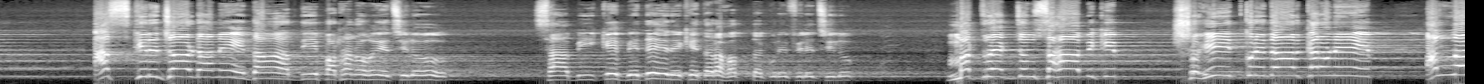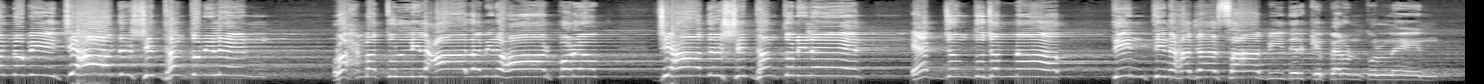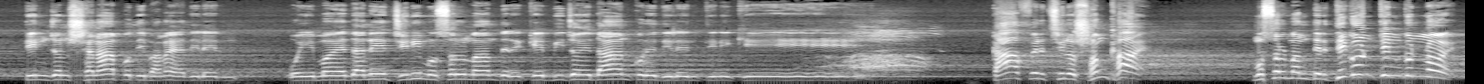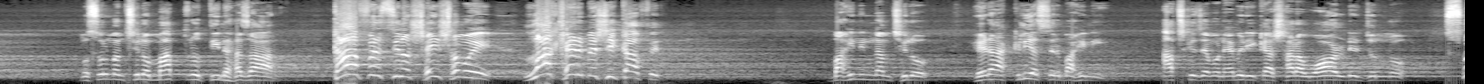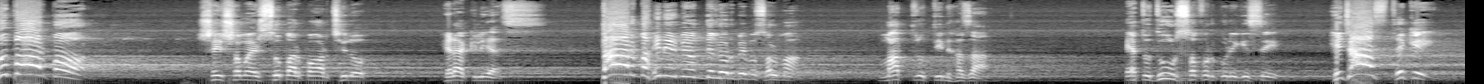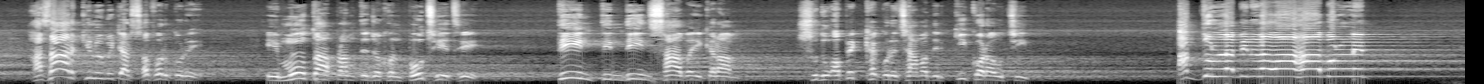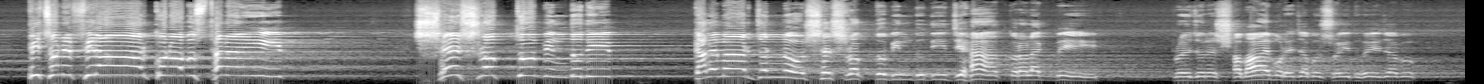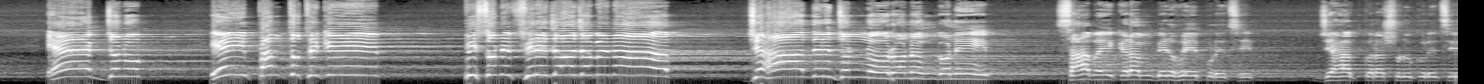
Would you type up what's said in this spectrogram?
আজকের জর্ডানে দাওয়াত দিয়ে পাঠানো হয়েছিল। সাহাবিকে বেঁধে রেখে তারা হত্যা করে ফেলেছিল। মাত্র একজন সাহাবিকে শহীদ করে দেওয়ার কারণে আল্লাহর নবী জেহাদের সিদ্ধান্ত নিলেন। রহমাতুল্লিল আলামিন হওয়ার পরেও জেহাদের সিদ্ধান্ত নিলেন। একজন দুজন না, তিন তিন হাজার সাহাবিদেরকে প্রেরণ করলেন। তিনজন সেনাপতি বানায় দিলেন। ওই ময়দানে যিনি মুসলমানদেরকে বিজয় দান করে দিলেন, তিনি কে? কাফের ছিল সংখ্যায়। মুসলমানদের দ্বিগুণ তিন গুণ নয়। মুসলমান ছিল মাত্র তিন হাজার। কাফের ছিল সেই সময়ে লাখের বেশি কাফের। বাহিনীর নাম ছিল হেরাক্লিয়াসের বাহিনী। আজকে যেমন আমেরিকা সারা ওয়ার্ল্ডের জন্য সুপার পাওয়ার। সেই সময়ের সুপার পাওয়ার ছিল হেরাক্লিয়াস। তার বাহিনীর বিরুদ্ধে লড়বে মুসলমান। মাত্র তিন হাজার। এত দূর সফর করে গেছে। হেজাজ থেকে হাজার কিলোমিটার সফর করে এই মোতা প্রান্তে যখন পৌঁছিয়েছে তিন তিন দিন সাহাবাই কারাম শুধু অপেক্ষা করেছে আমাদের কি করা উচিত। আবদুল্লাহ বিন রাওয়াহা বললেন পিছনে ফিরার কোন অবস্থা নাই। শেষ রক্ত বিন্দু দ্বীপ কালেমার জন্য শেষ রক্ত বিন্দু দিয়ে জেহাদ করা লাগবে। প্রয়োজনে সবাই মরে যাব, শহীদ হয়ে যাব। একজন এই প্রান্ত থেকে পিছনে ফিরে যাওয়া যাবে না। জেহাদের জন্য রণাঙ্গনে সাহাবাই কেরাম বের হয়ে পড়েছে, জেহাদ করা শুরু করেছে।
